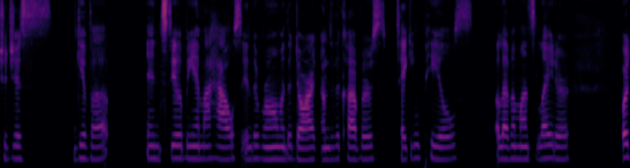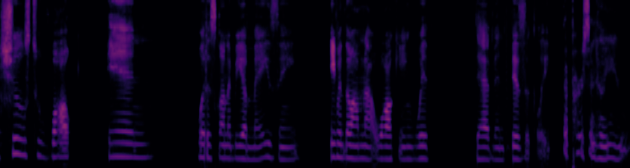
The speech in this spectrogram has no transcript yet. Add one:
to just give up and still be in my house in the room in the dark under the covers taking pills 11 months later or choose to walk in what is going to be amazing even though i'm not walking with devin physically. The person who you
